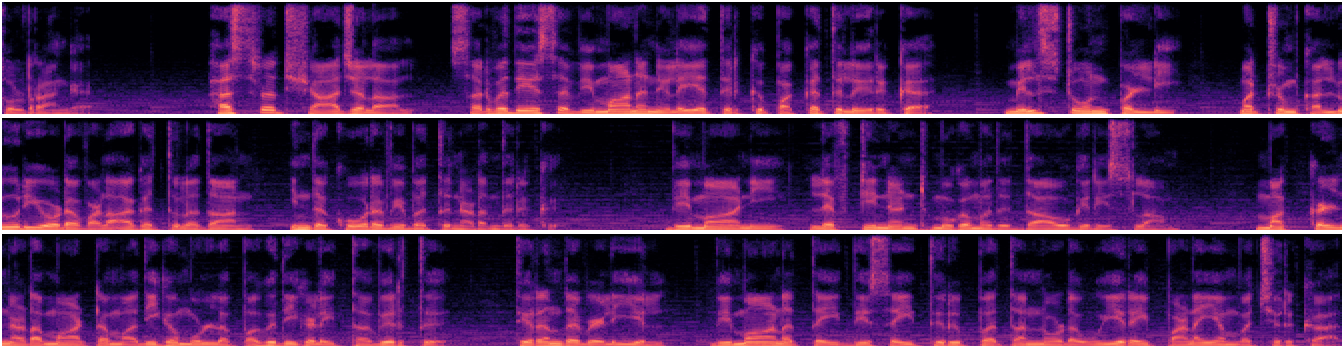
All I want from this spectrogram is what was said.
சொல்றாங்க. ஹஸ்ரத் ஷாஜலால் சர்வதேச விமான நிலையத்திற்கு பக்கத்தில் இருக்க மில்ஸ்டோன் பள்ளி மற்றும் கல்லூரியோட வளாகத்துல தான் இந்த கோர விபத்து நடந்திருக்கு. விமானி லெப்டினன்ட் முகமது தாவூகிர் இஸ்லாம் மக்கள் நடமாட்டம் அதிகமுள்ள பகுதிகளை தவிர்த்து திறந்த வெளியில் விமானத்தை திசை திருப்ப தன்னோட உயிரை பணயம் வச்சிருக்கார்.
